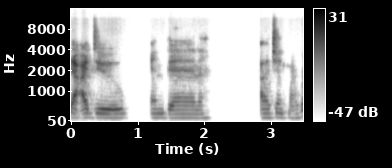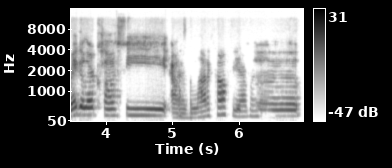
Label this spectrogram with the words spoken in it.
that I do. And then I drink my regular coffee That's of a lot of coffee, Irene. cup.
